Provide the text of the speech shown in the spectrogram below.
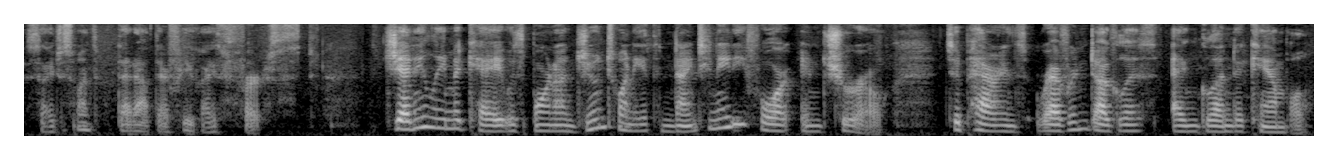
So I just want to put that out there for you guys first. Jenny Lee McKay was born on June 20th, 1984 in Truro to parents Reverend Douglas and Glenda Campbell.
